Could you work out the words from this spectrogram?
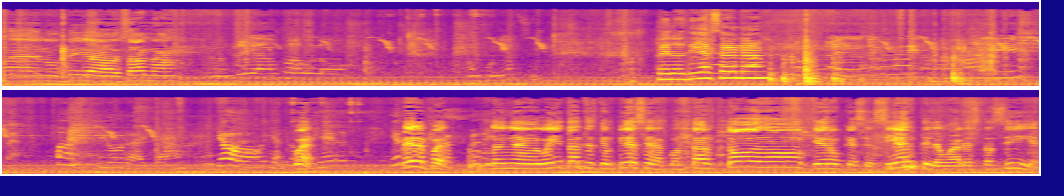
Buenos días, Ana. Buenos días, Ana. Ay, ahora ya. Yo ya no Bueno, quiero. ya no Miren pues, quiero. Doña Goyita, antes que empiece a contar todo, quiero que se siente y le voy a dar esta silla.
